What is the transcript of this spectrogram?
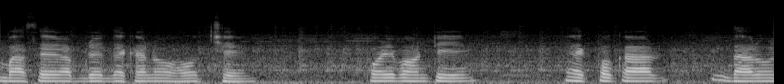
বাসের আপডেট দেখানো হচ্ছে। পরিবহনটি এক প্রকার দারুণ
